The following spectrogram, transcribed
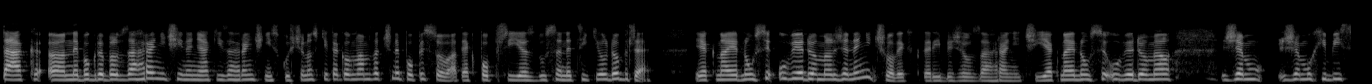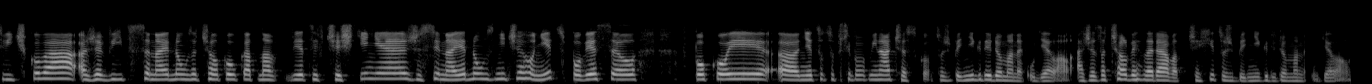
tak eh, nebo kdo byl v zahraničí na nějaký zahraniční zkušenosti, tak on vám začne popisovat, jak po příjezdu se necítil dobře, jak najednou si uvědomil, že není člověk, který by žil v zahraničí, jak najednou si uvědomil, že mu, že mu chybí svíčková a že víc se najednou začal koukat na věci v češtině, že si najednou z ničeho nic pověsil v pokoji uh, něco, co připomíná Česko, což by nikdy doma neudělal. A že začal vyhledávat Čechy, což by nikdy doma neudělal.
